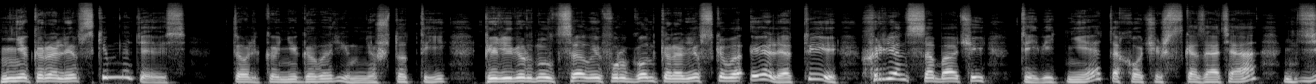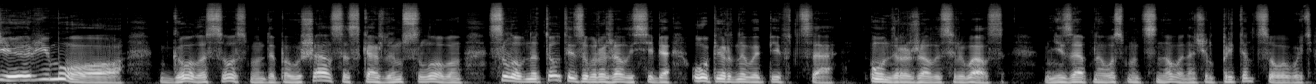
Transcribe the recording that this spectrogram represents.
Не королевским, надеюсь?» Только не говори мне, что ты перевернул целый фургон королевского Эля. Ты, хрен собачий, ты ведь не это хочешь сказать, а? Дерьмо!» Голос Осмонда повышался с каждым словом, словно тот изображал из себя оперного певца. Он дрожал и срывался. Внезапно Осмонд снова начал пританцовывать,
